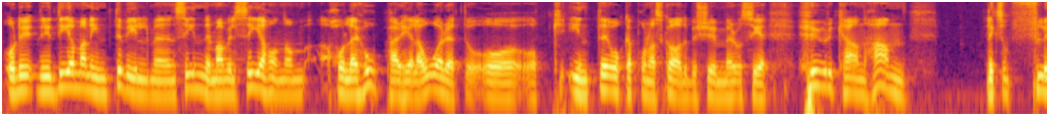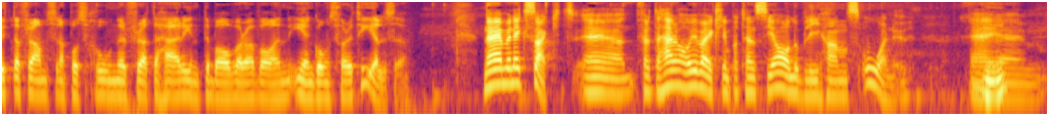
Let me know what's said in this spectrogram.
och det, det, är det man inte vill med en Sinner. Man vill se honom hålla ihop här hela året och, och, och inte åka på några skadebekymmer och se hur kan han liksom flytta fram sina positioner för att det här inte bara var en engångsföreteelse. Nej, men exakt. Eh, för att det här har ju verkligen potential att bli hans år nu. Eh, mm.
